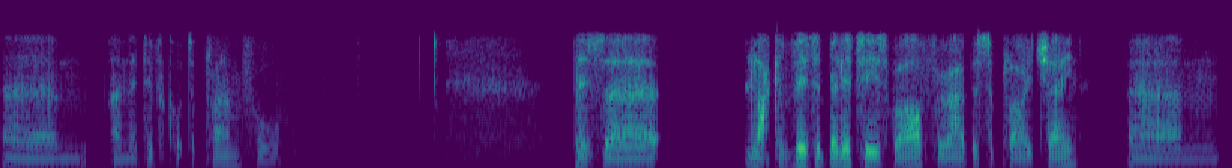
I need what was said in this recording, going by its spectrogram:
um, and they're difficult to plan for. There's a lack of visibility as well throughout the supply chain. Um,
